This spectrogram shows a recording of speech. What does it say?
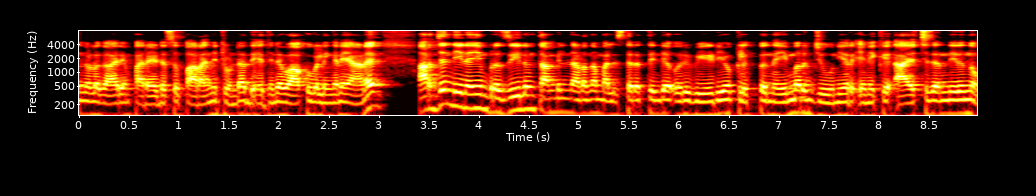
എന്നുള്ള കാര്യം പരേഡസ് പറഞ്ഞിട്ടുണ്ട്. അദ്ദേഹത്തിന്റെ വാക്കുകൾ ഇങ്ങനെയാണ്. അർജന്റീനയും ബ്രസീലും തമ്മിൽ നടന്ന മത്സരത്തിന്റെ ഒരു വീഡിയോ ക്ലിപ്പ് നെയ്മർ ജൂനിയർ എനിക്ക് അയച്ചു തന്നിരുന്നു.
